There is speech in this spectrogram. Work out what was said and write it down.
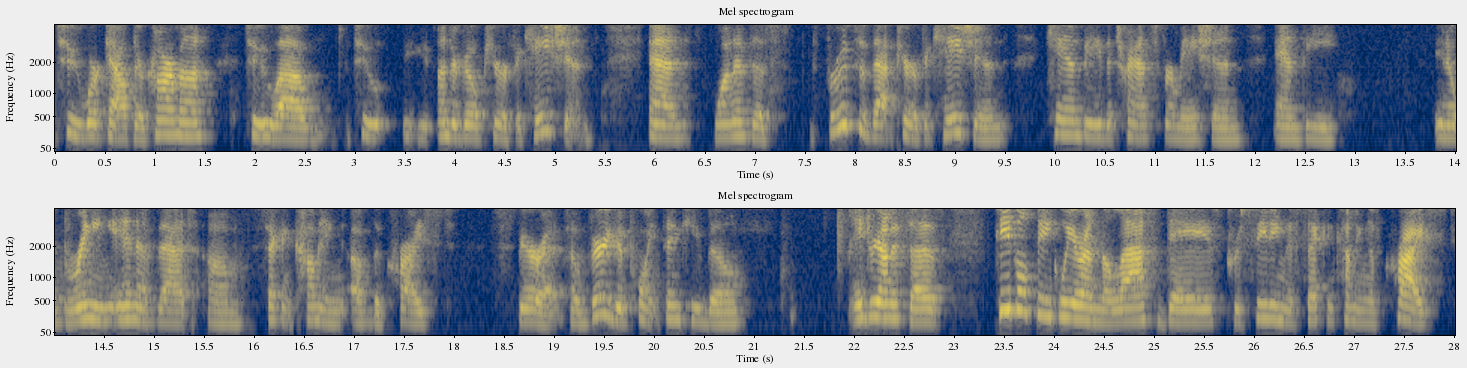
to work out their karma to uh, to undergo purification. And one of the fruits of that purification can be the transformation and the you know bringing in of that um, second coming of the christ spirit. So very good point. Thank you bill. Adriana says people think we are in the last days preceding the second coming of christ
